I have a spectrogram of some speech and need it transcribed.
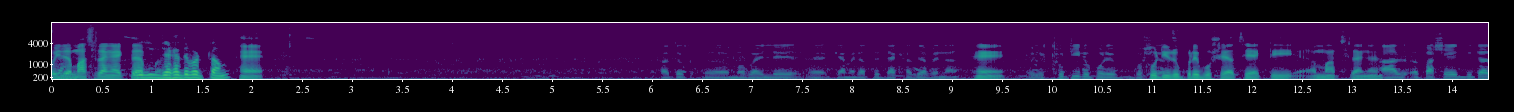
ওইটা মাছরাঙা মাছরাঙা একটা দেখাতে পারতাম। হ্যাঁ। হয়তো মোবাইলে ক্যামেরাতে দেখা যাবে না। হ্যাঁ। খুঁটির উপরে বসে খুঁটির আছে। উপরে বসে আছে একটি মাছরাঙা। আর পাশে দুটা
